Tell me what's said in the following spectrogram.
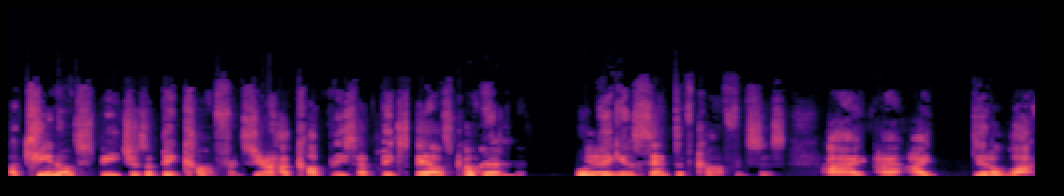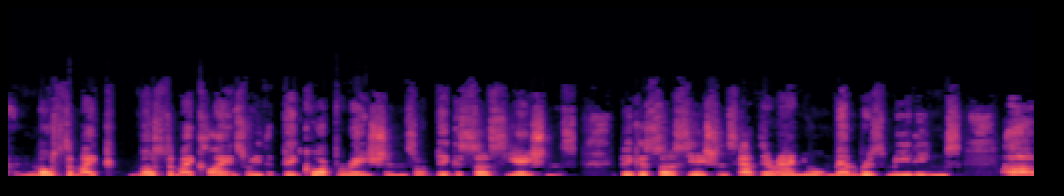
A keynote speech is a big conference. You know how companies have big sales conferences okay. Or yeah, big yeah. incentive conferences. I, I, I did a lot most of my most of my clients were either big corporations or big associations big associations have their annual members meetings uh,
